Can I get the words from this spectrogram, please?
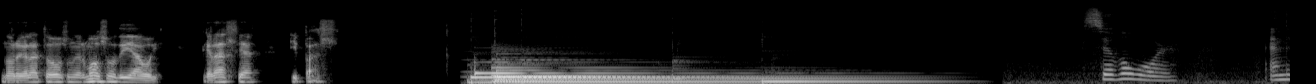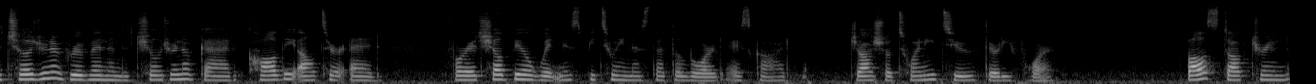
nos regala a todos un hermoso día hoy. Gracia y paz. Civil War And the children of Reuben and the children of Gad called the altar Ed, for it shall be a witness between us that the Lord is God. Joshua 22:34. False doctrine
